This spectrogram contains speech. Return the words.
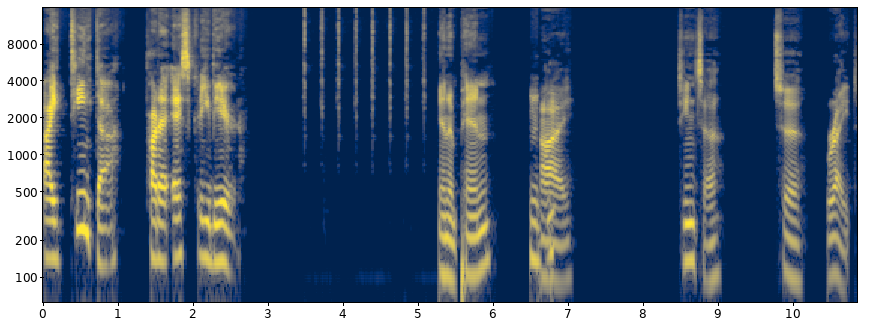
hay tinta para escribir. In a pen, Mhm. I tinta to write.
